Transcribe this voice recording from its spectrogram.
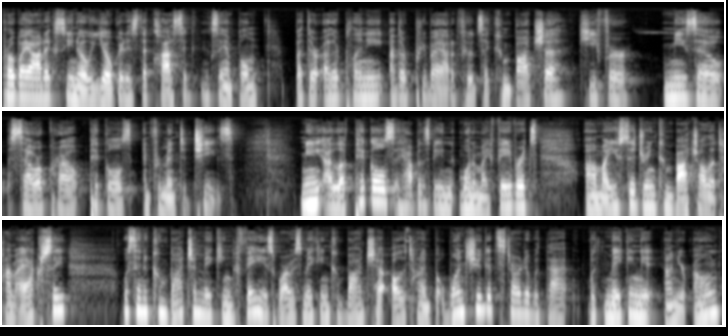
Probiotics, you know, yogurt is the classic example but there are other plenty other prebiotic foods like kombucha, kefir, miso, sauerkraut, pickles, and fermented cheese. Me, I love pickles. It happens to be one of my favorites. Um, I used to drink kombucha all the time. I actually was in a kombucha making phase where I was making kombucha all the time. But once you get started with that, with making it on your own,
